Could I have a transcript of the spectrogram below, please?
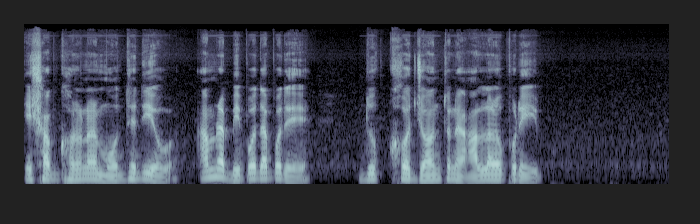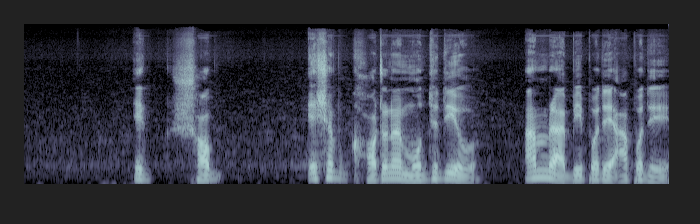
এসব ঘটনার মধ্যে দিয়েও আমরা বিপদ আপদে, দুঃখ, যন্ত্রণা আল্লাহর ওপরেই এ সব, এসব ঘটনার মধ্যে দিয়েও আমরা বিপদে, আপদে,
